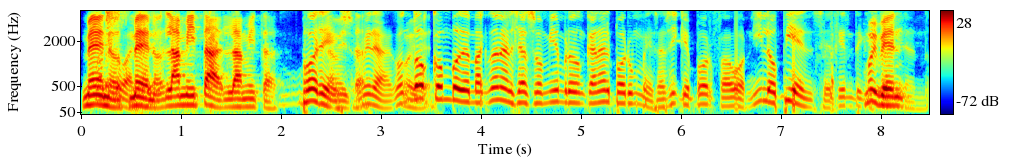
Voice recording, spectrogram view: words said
menos, menos, la mitad, la mitad. Por eso, mira, con dos combos de McDonald's ya son miembro de un canal por un mes. Así que por favor, ni lo piense, gente que Muy bien.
